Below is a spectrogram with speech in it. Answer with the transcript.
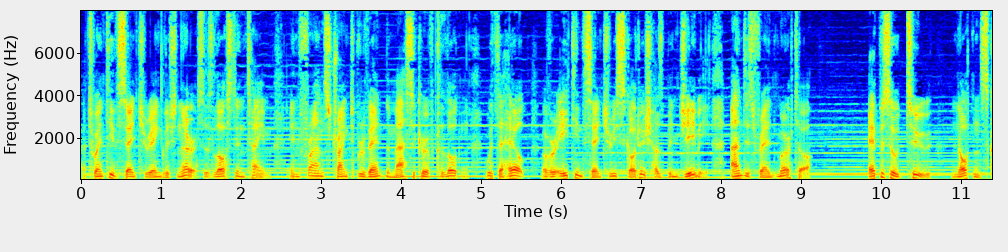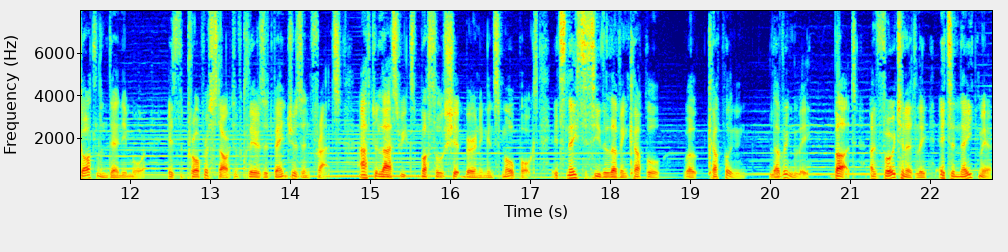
a 20th century English nurse, is lost in time in France trying to prevent the massacre of Culloden with the help of her 18th century Scottish husband Jamie and his friend Murtagh. Episode 2, Not in Scotland Anymore, is the proper start of Claire's adventures in France. After last week's bustle, ship burning, and smallpox, it's nice to see the loving couple, well, coupling lovingly. But, unfortunately, it's a nightmare,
